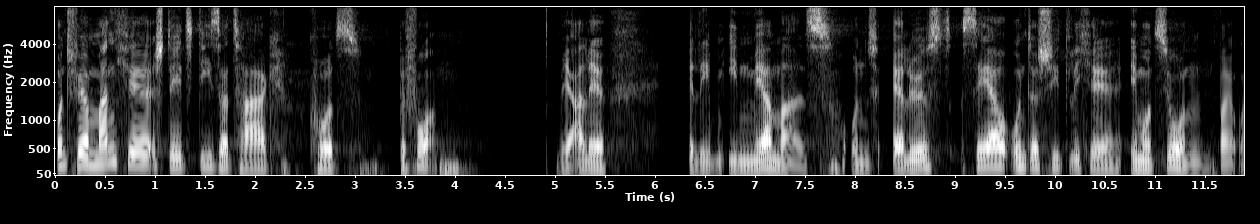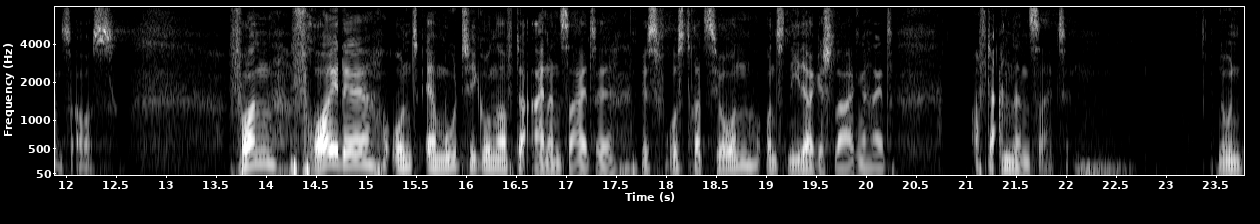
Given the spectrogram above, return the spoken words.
und für manche steht dieser Tag kurz bevor. Wir alle erleben ihn mehrmals und er löst sehr unterschiedliche Emotionen bei uns aus. Von Freude und Ermutigung auf der einen Seite bis Frustration und Niedergeschlagenheit auf der anderen Seite. Nun,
